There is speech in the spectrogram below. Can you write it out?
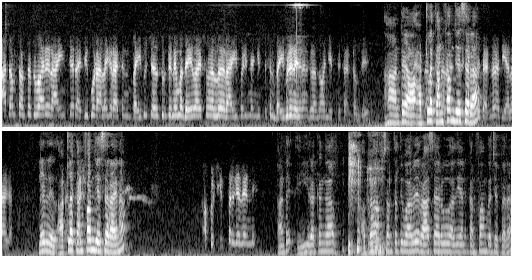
ఆదం సంతతి వారే రాయించారు అది కూడా అలాగే రాసిన బైబిల్ చదువుతుంటేనేమో దైవాసం వల్ల రాయబడింది అని చెప్పేసి బైబిల్ నిజమైన గ్రంథం అని చెప్పేసి అంటుంది. అంటే అట్లా కన్ఫర్మ్ చేశారా? అది ఎలాగా? లేదు లేదు అట్లా కన్ఫర్మ్ చేశారా ఆయన? అప్పుడు చెప్పారు కదండి. అంటే ఈ రకంగా అబ్రహాం సంతతి వారే రాశారు అది అని కన్ఫామ్గా చెప్పారా?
